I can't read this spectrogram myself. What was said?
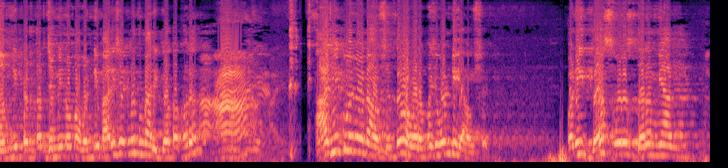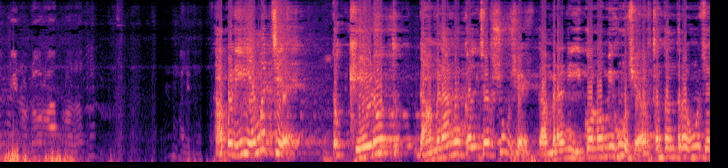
ગામની પડતર જમીનોમાં વંડી મારી છે કે નથી મારી? કયો તો ખરા. આજ ઇકોઝોન આવશે દો વર્ષ પછી વંડી આવશે. પણ એ દસ વર્ષ દરમિયાન હા પણ ઈ એમ જ છે. તો ખેડૂત ગામડાનું કલ્ચર શું છે? ગામડાની ઇકોનોમી શું છે? અર્થતંત્ર શું છે?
